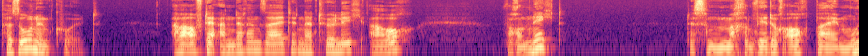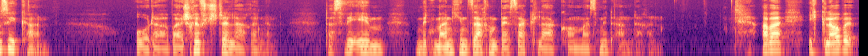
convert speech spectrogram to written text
Personenkult. Aber auf der anderen Seite natürlich auch, warum nicht? Das machen wir doch auch bei Musikern oder bei Schriftstellerinnen, dass wir eben mit manchen Sachen besser klarkommen als mit anderen. Aber ich glaube,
